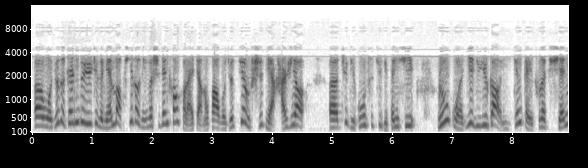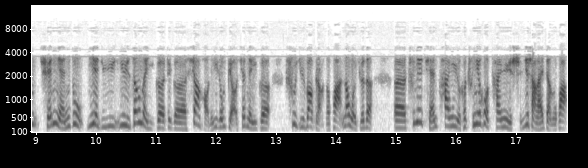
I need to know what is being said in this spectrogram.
呃，我觉得针对于这个年报披露的一个时间窗口来讲的话，我觉得介入时点还是要呃具体公司具体分析。如果业绩预告已经给出了前全年度业绩预预增的一个这个向好的一种表现的一个数据报表的话，那我觉得呃春节前参与和春节后参与，实际上来讲的话，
